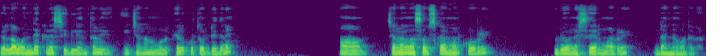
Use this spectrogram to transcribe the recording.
ಇವೆಲ್ಲ ಒಂದೇ ಕಡೆ ಸಿಗಲಿ ಅಂತೇಳಿ ಈ ಚಾನಲ್ ಮೂಲಕ ಹೇಳ್ಕೊತ ಹೊಂಟಿದ್ದೀನಿ ಚಾನಲ್ನ ಸಬ್ಸ್ಕ್ರೈಬ್ ಮಾಡಿಕೊಡ್ರಿ ವಿಡಿಯೋನ ಶೇರ್ ಮಾಡಿರಿ. ಧನ್ಯವಾದಗಳು.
